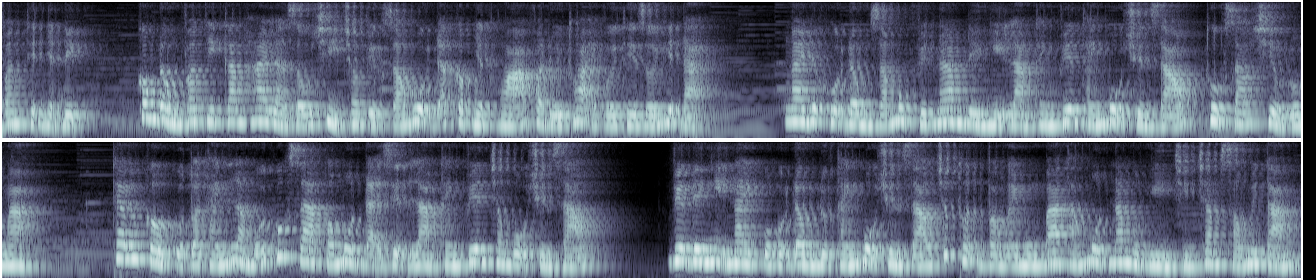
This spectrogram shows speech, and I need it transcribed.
Văn Thiện nhận định Công đồng Vatican II là dấu chỉ cho việc giáo hội đã cập nhật hóa và đối thoại với thế giới hiện đại. Ngài được Hội đồng Giám mục Việt Nam đề nghị làm thành viên Thánh bộ truyền giáo thuộc giáo triều Roma. Theo yêu cầu của Tòa Thánh là mỗi quốc gia có một đại diện làm thành viên trong bộ truyền giáo. Việc đề nghị này của Hội đồng được Thánh bộ truyền giáo chấp thuận vào ngày 3 tháng 1 năm 1968.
